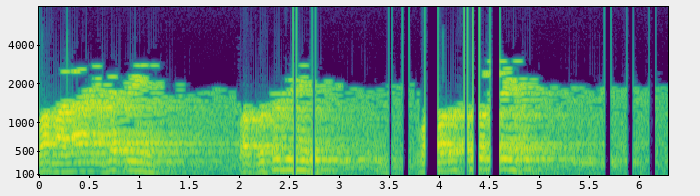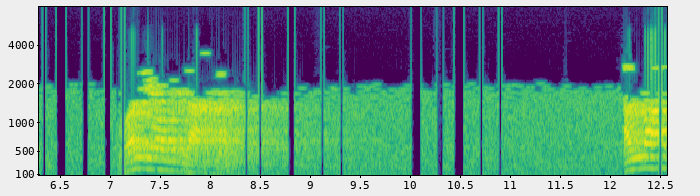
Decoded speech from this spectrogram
وملائكته وكتبه ورسله வல்லியவங்களாக அல்லாஹ் தன்னுடைய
